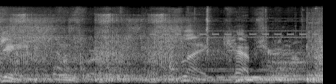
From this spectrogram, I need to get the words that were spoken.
Game over. Flag captured.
